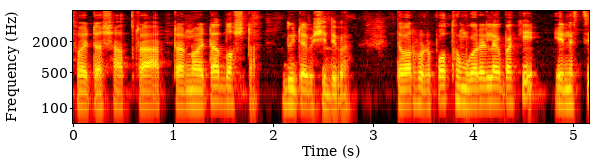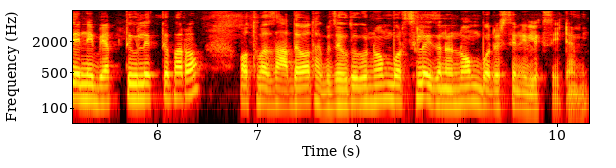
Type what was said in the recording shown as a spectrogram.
ছয়টা, সাতটা, আটটা, নয়টা, দশটা, দুইটা বেশি দিবা। দেওয়ার পরে প্রথম ঘরে লেখবা কি? এনে শ্রেণি ব্যাপ্তিও লিখতে পারো, অথবা যা দেওয়া থাকবে। যেহেতু নম্বর ছিল, এই জন্য নম্বরের শ্রেণি লিখছি এটা আমি।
